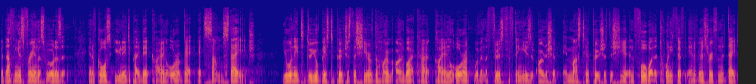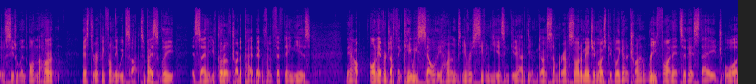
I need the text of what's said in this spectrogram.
But nothing is free in this world, is it? And of course, you need to pay back Kāinga Ora back at some stage. You will need to do your best to purchase the share of the home owned by a Kāinga Ora within the first 15 years of ownership and must have purchased the share in full by the 25th anniversary from the date of settlement on the home. That's directly from their website. So basically, it's saying that you've got to have tried to pay it back within 15 years. Now, on average, I think Kiwis sell their homes every seven years and get out of there and go somewhere else. So I'd imagine most people are going to try and refinance at that stage or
